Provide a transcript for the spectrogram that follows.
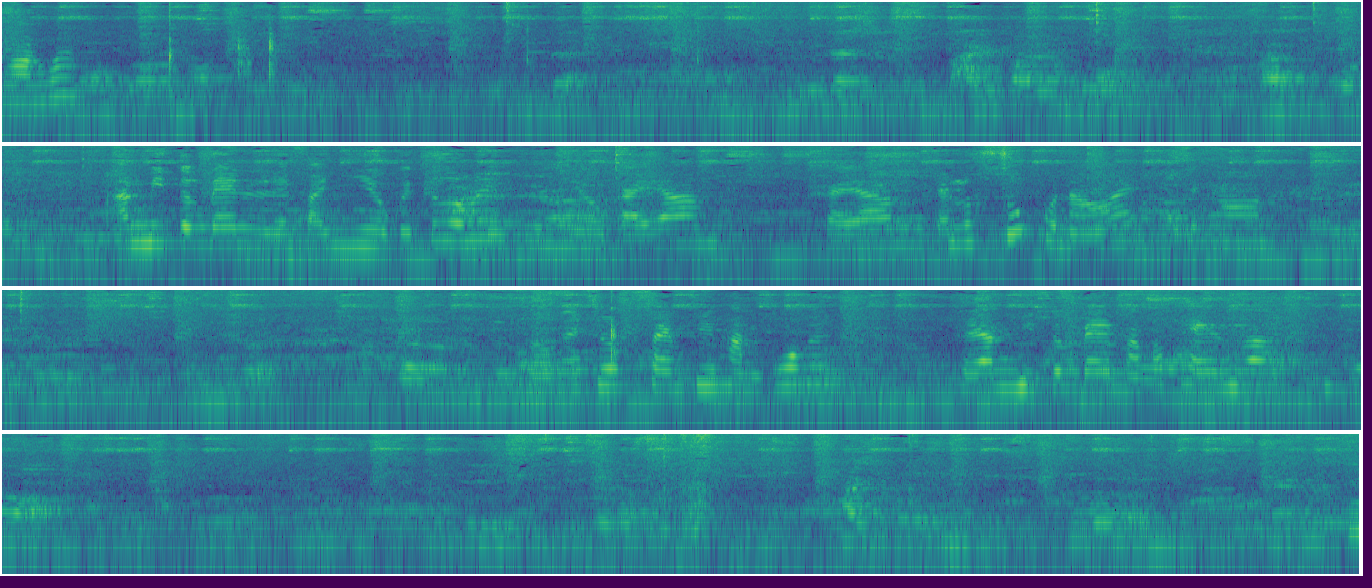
Ngon quá Ăn mì tương đen là phải nhiều cái tương ấy, Nhiều cái um, cái um, cái nước súp của nó ấy Sẽ ngon. Rồi ngày trước xem phim Hàn Quốc ấy thấy ăn mì tương đen mà có khen ra 사실은 그 ừ.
